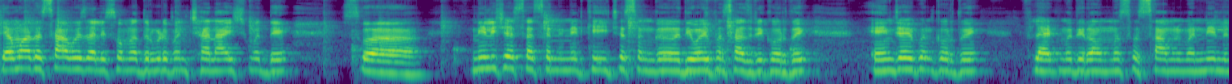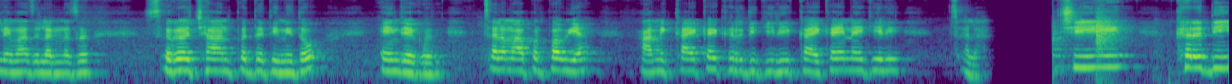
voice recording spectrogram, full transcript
त्यामुळे आता सहा वय झाले. सोमनाथ दुर्गडे पण छान आयुषमध्ये स्व निलीच्या सासरने नेटके हिच्या संघ दिवाळी पण साजरी करतोय. एन्जॉय पण करतोय. फ्लॅटमध्ये राहून मस्त सामान पण नेलेलं आहे माझं लग्नाचं. सगळं छान पद्धतीने तो एन्जॉय करतो चला मग आपण पाहूया. आम्ही काय काय खरेदी केली काय काय नाही केली. चला. ची खरेदी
